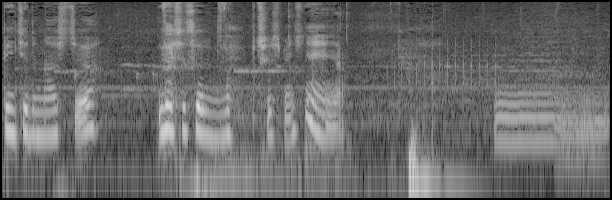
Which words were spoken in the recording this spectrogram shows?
5.11. Weźcie sobie 2.35. Nie, nie, nie. Mm,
